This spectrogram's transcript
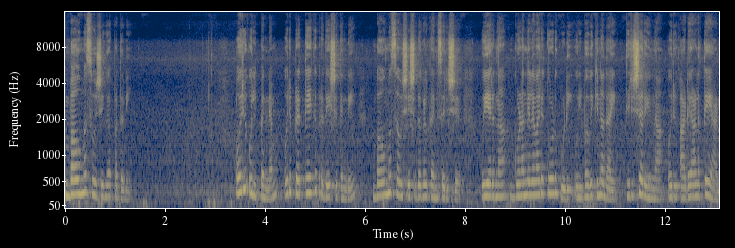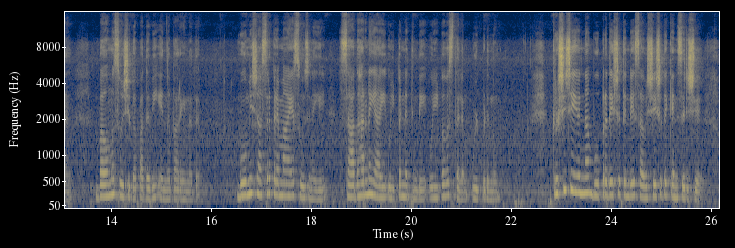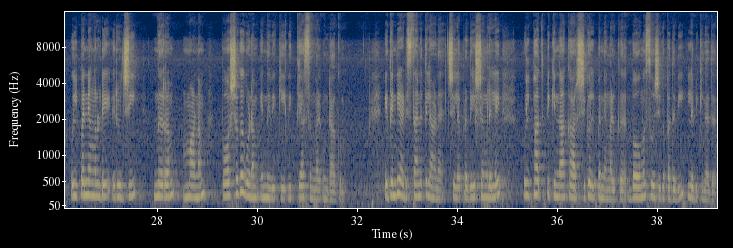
ഭൗമസൂചിക പദവി. ഒരു ഉൽപ്പന്നം ഒരു പ്രത്യേക പ്രദേശത്തിന്റെ ഭൗമസവിശേഷതകൾക്കനുസരിച്ച് ഉയർന്ന ഗുണനിലവാരത്തോടുകൂടി ഉത്ഭവിക്കുന്നതായി തിരിച്ചറിയുന്ന ഒരു അടയാളത്തെയാണ് ഭൗമസൂചിക പദവി എന്ന് പറയുന്നത്. ഭൂമിശാസ്ത്രപരമായ സൂചനയിൽ സാധാരണയായി ഉൽപ്പന്നത്തിന്റെ ഉത്ഭവസ്ഥലം ഉൾപ്പെടുന്നു. കൃഷി ചെയ്യുന്ന ഭൂപ്രദേശത്തിന്റെ സവിശേഷതയ്ക്കനുസരിച്ച് ഉൽപ്പന്നങ്ങളുടെ രുചി നിറം മണം പോഷകഗുണം എന്നിവയ്ക്ക് വ്യത്യാസങ്ങൾ ഉണ്ടാകും. ഇതിന്റെ അടിസ്ഥാനത്തിലാണ് ചില പ്രദേശങ്ങളിലെ ഉൽപ്പാദിപ്പിക്കുന്ന കാർഷിക ഉൽപ്പന്നങ്ങൾക്ക് ഭൗമസൂചിക പദവി ലഭിക്കുന്നത്.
